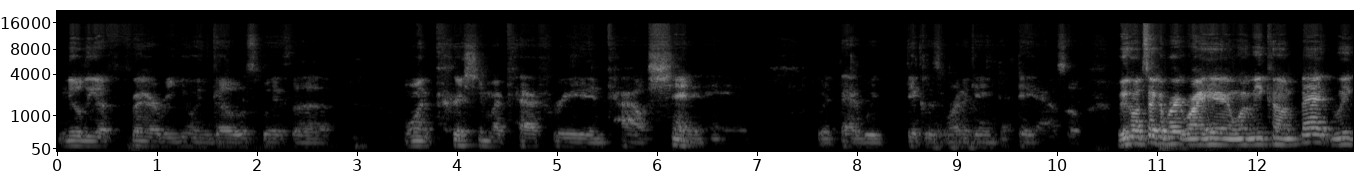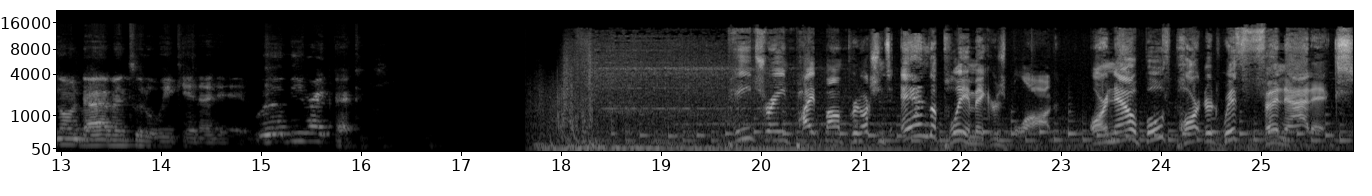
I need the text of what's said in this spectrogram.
newly affair reunion goes with uh, one Christian McCaffrey and Kyle Shanahan with that ridiculous running game that they have. So we're gonna take a break right here, and when we come back, we're gonna dive into the weekend ahead. We'll be right back. Pain Train Pipe Bomb Productions and the Playmakers blog are now both partnered with Fanatics.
